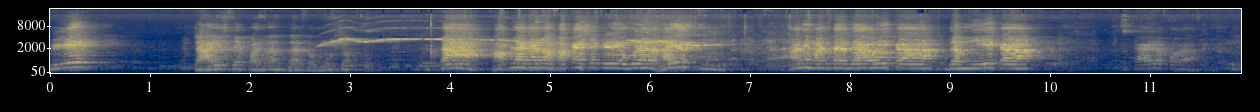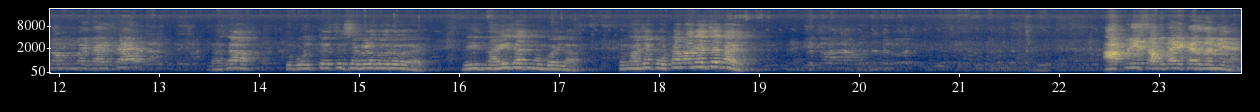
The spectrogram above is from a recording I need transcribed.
मी चाळीस ते पन्नास हजार कमवू शकतो. ता आपल्या घरचा पकाय शेकडे हायच आहेच की. आणि म्हणतात जावई का? जमनी ये का? काय रे पोरा? मुंबई जायचं आहे? दादा तू बोलतोय ते सगळं बरोबर आहे. मी नाही जात मुंबईला. पण माझ्या पोटा पाण्याचं काय? आपली चौदा एकर जमीन आहे.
